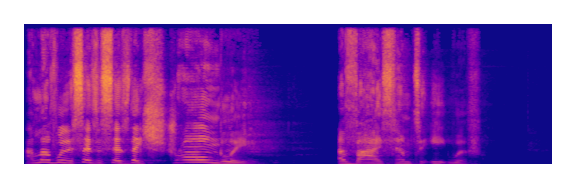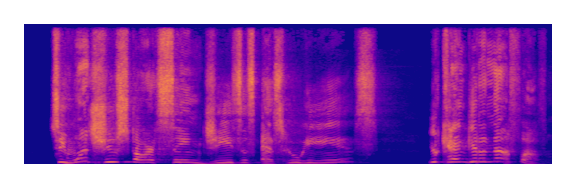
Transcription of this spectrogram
I love what it says. It says they strongly advise him to eat with them. See, once you start seeing Jesus as who he is, you can't get enough of him.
